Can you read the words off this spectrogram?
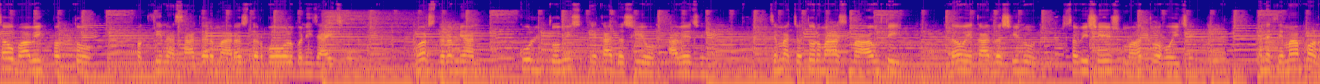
સૌ ભાવિક ભક્તો ભક્તિના સાગરમાં રસ તરબોળ બની જાય છે. વર્ષ દરમિયાન કુલ ચોવીસ એકાદશીઓ આવે છે, જેમાં ચતુર્માસમાં આવતી નવ એકાદશીનું સવિશેષ મહત્વ હોય છે. અને તેમાં પણ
